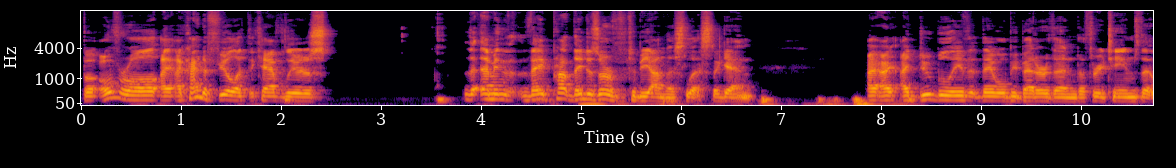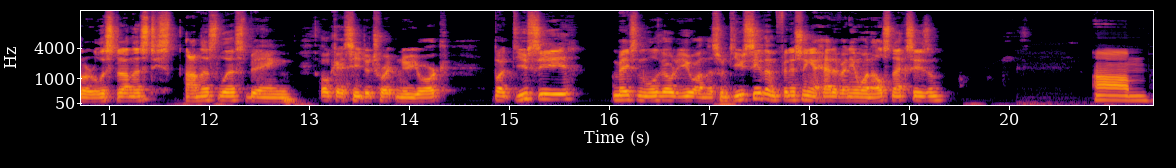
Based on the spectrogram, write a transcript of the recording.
But overall, I, I kind of feel like the Cavaliers I mean, they pro- they deserve to be on this list again. I, I, I, do believe that they will be better than the three teams that are listed on this on this list, being OKC, Detroit, and New York. But do you see Mason? We'll go to you on this one. Do you see them finishing ahead of anyone else next season? Um,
